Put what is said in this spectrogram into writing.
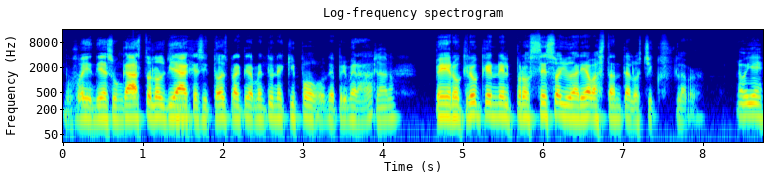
Pues hoy en día es un gasto, los viajes y todo es prácticamente un equipo de primera. ¿ah? Claro. Pero creo que en el proceso ayudaría bastante a los chicos, la verdad. Oye,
